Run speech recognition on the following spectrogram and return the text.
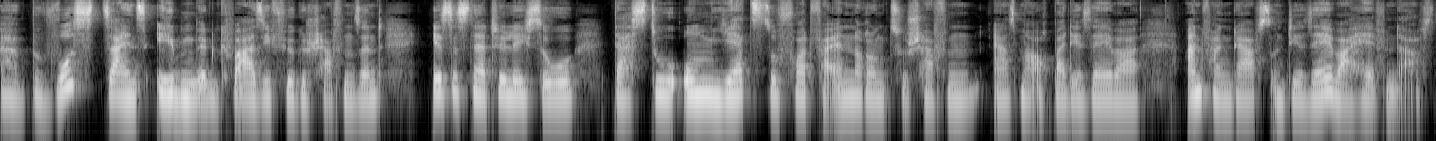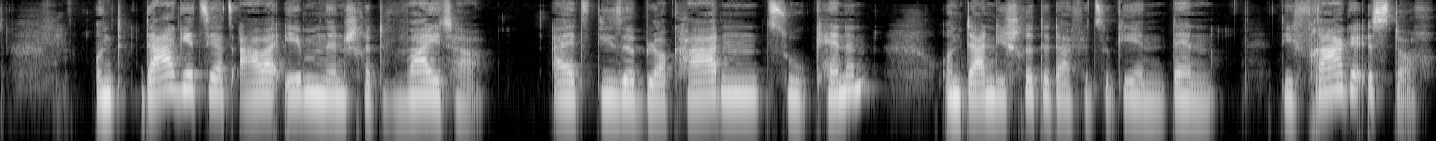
äh, Bewusstseinsebenen quasi für geschaffen sind, ist es natürlich so, dass du, um jetzt sofort Veränderung zu schaffen, erstmal auch bei dir selber anfangen darfst und dir selber helfen darfst. Und da geht's jetzt aber eben einen Schritt weiter, als diese Blockaden zu kennen und dann die Schritte dafür zu gehen. Denn die Frage ist doch,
